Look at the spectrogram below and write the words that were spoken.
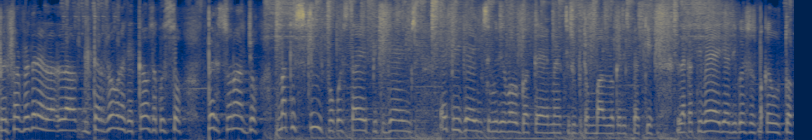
per far vedere la, la, il terrore che causa questo personaggio. Ma che schifo questa Epic Games. Epic Games mi rivolgo a te metti subito un ballo che rispecchi la cattiveria di questo spaccatutto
